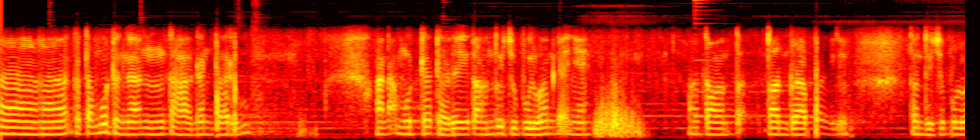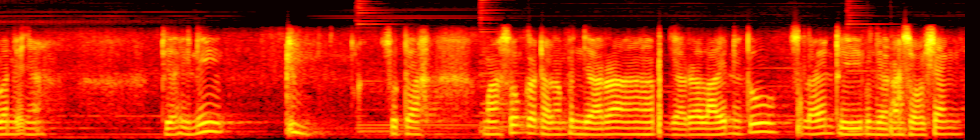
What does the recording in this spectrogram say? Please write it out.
uh, ketemu dengan tahanan baru, anak muda dari tahun 70-an kayaknya, atau tahun berapa gitu, tahun 70-an kayaknya. Dia ini sudah masuk ke dalam penjara penjara lain itu selain di penjara Shawshank.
